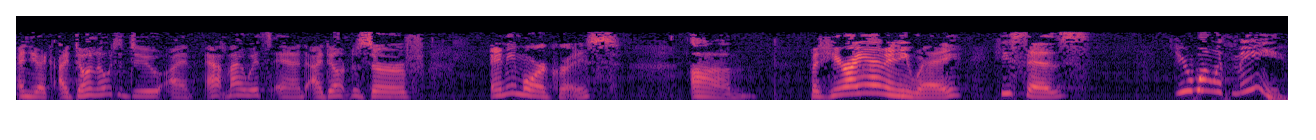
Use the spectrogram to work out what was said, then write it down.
and you're like, I don't know what to do. I'm at my wit's end. I don't deserve any more grace. Um, but here I am anyway. He says, You're one with me.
